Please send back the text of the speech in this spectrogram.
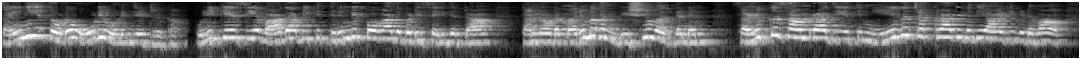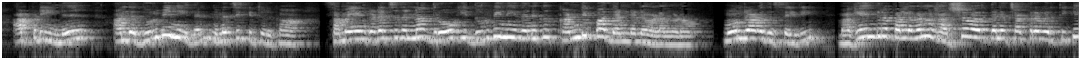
சைனியத்தோட ஓடி ஒளிஞ்சிட்டு இருக்கான். புலிகேசிய வாதாபிக்கு திரும்பி போகாதபடி செய்துட்டா தன்னோட மருமகன் விஷ்ணுவர்தனன் சழுக்கு சாம்ராஜ்யத்தின் ஏக சக்கராதிபதி ஆகிவிடுவான் அப்படின்னு அந்த துர்விநீதன் நினைச்சுக்கிட்டு இருக்கான். சமயம் கிடைச்சதுன்னா துரோகி துர்விநீதனுக்கு கண்டிப்பா தண்டனை வழங்கணும். மூன்றாவது செய்தி மகேந்திர பல்லவன் ஹர்ஷவர்தன சக்கரவர்த்திக்கு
